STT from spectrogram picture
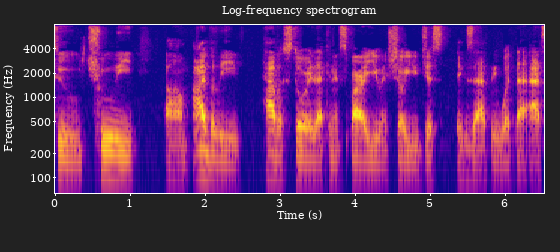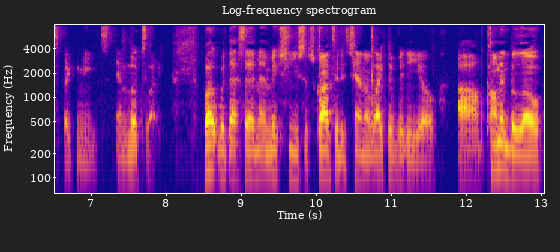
to truly, um, I believe, have a story that can inspire you and show you just exactly what that aspect means and looks like. But with that said, man, make sure you subscribe to the channel, like the video, um, comment below,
